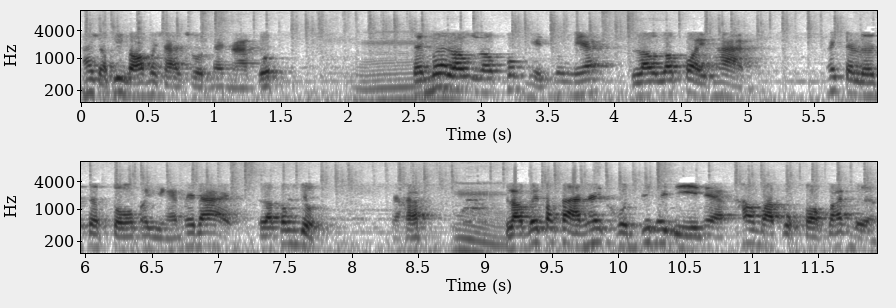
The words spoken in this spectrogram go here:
ให้กับพี่น้องประชาชนในอนาคตอืมแต่เมื่อเราเราพบเห็นตรงเนี้ย เราเราปล่อยผ่าน ให้เจริญเติบโตไปอย่างนั้นไม่ได้ เราต้องหยุดนะครับอืมเราไม่ต้องการให้คนที่ไม่ดีเนี่ยเข้ามาปกครองบ้านเมือง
